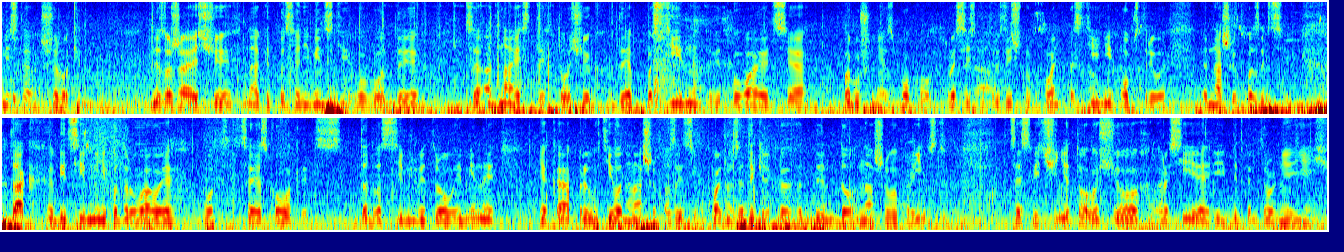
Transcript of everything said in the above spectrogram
міста Широкін. Незважаючи на підписані мінські угоди, це одна із тих точок, де постійно відбуваються порушення з боку російських терористичних окупувань, постійні обстріли наших позицій. Так, бійці мені подарували от цей осколок від 120 мм міни, яка прилетіла на наші позиції буквально за декілька годин до нашого приїзду. Це свідчення того, що Росія і підконтрольні їй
